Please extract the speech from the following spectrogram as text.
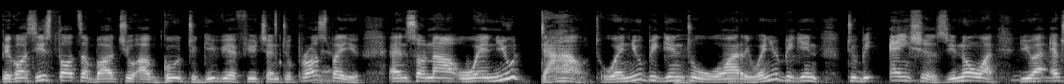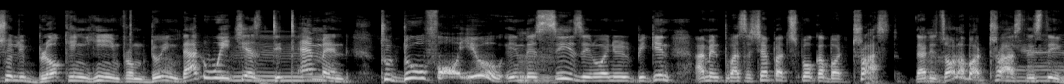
because His thoughts about you are good to give you a future and to prosper you. And so now when you doubt, when you begin to worry, when you begin to be anxious, you know what? You are actually blocking Him from doing that which He has determined to do for you in the season when you begin. I mean, Pastor Shepherd spoke about trust, that it's all about trust, this thing.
